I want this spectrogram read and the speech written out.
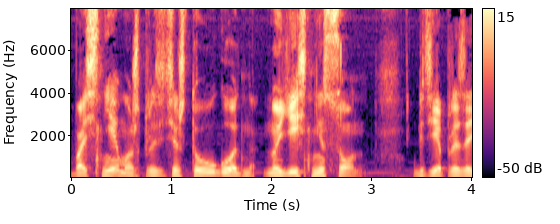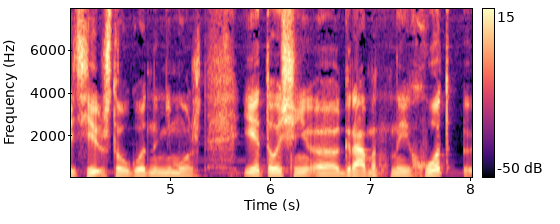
во сне может произойти что угодно, но есть не сон где произойти что угодно не может. И это очень э, грамотный ход, э,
